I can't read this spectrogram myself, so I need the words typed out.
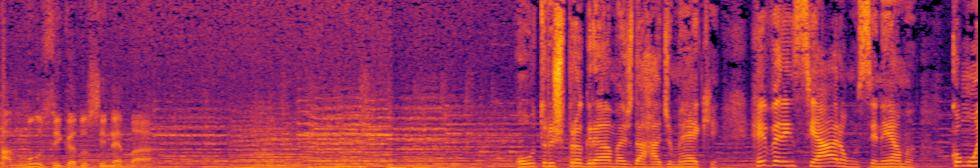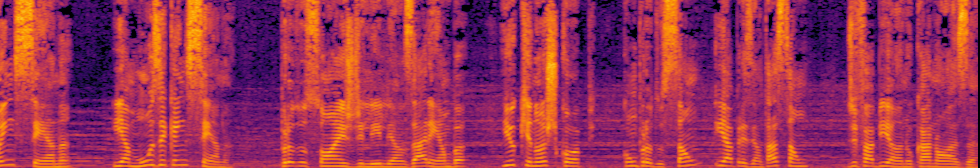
A música do cinema. Outros programas da Rádio MEC reverenciaram o cinema como Em Cena e a Música em Cena, produções de Lilian Zaremba e o Kinoscope, com produção e apresentação de Fabiano Canosa.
